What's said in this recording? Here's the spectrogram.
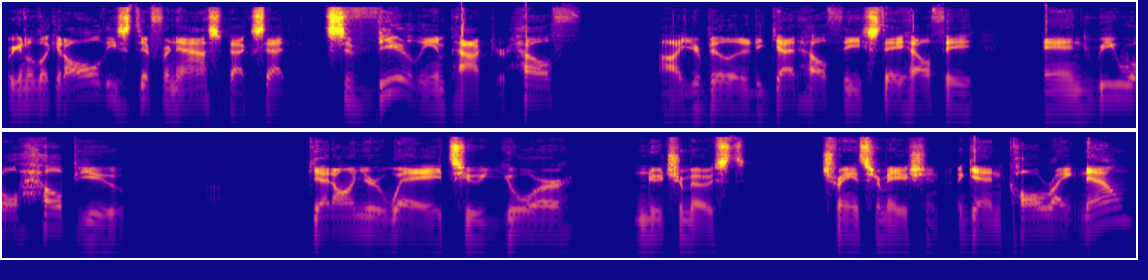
We're going to look at all these different aspects that severely impact your health, uh, your ability to get healthy, stay healthy, and we will help you um, get on your way to your Nutrimost transformation. Again, call right now.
